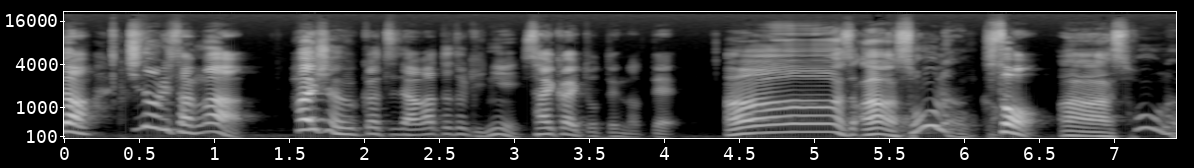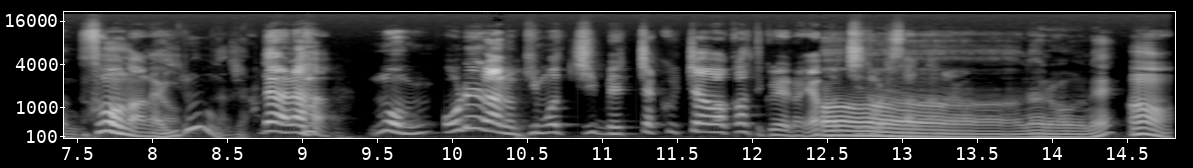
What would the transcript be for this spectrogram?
だから千鳥さんが敗者復活で上がった時に最下位取ってんだって。あーそあーそうなんか。そう。ああそうなんだ。そうなのいるんだじゃだからもう俺らの気持ちめちゃくちゃ分かってくれるのはやっあぱ千鳥さんなのよあーなるほどね。うん。うんはん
